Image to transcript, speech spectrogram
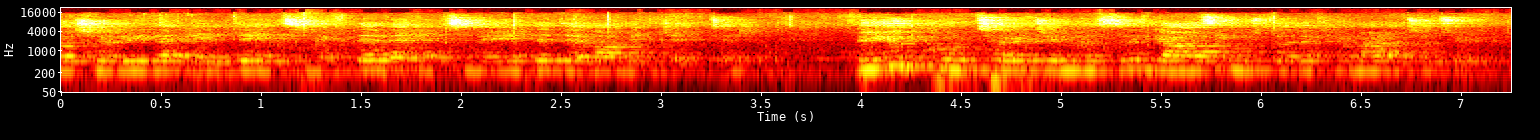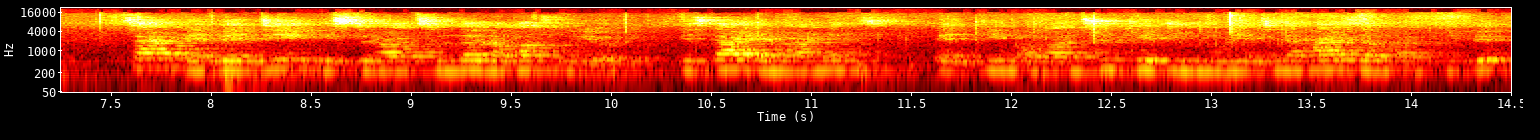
başarıyla elde etmekte ve etmeye de devam edecektir. Büyük kurtarıcımızın Gazi Mustafa Kemal Atatürk. Sen ebedi istirahatında rahat uyu. Bizler emanet ettiğin olan Türkiye Cumhuriyeti'ne her zaman gibi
